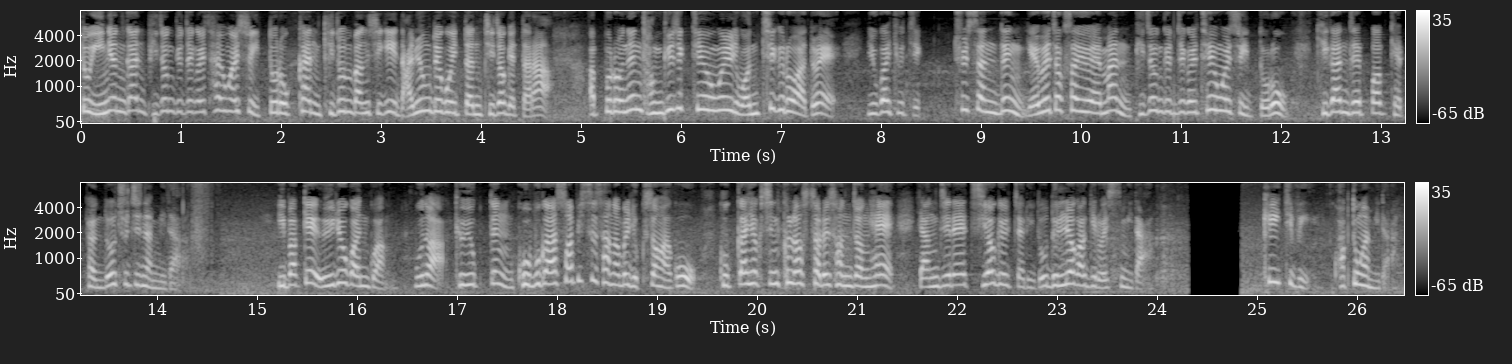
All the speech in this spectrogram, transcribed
또 2년간 비정규직을 사용할 수 있도록 한 기존 방식이 남용되고 있다는 지적에 따라 앞으로는 정규직 채용을 원칙으로 하되 육아휴직, 출산 등 예외적 사유에만 비정규직을 채용할 수 있도록 기간제법 개편도 추진합니다. 이 밖에 의료 관광, 문화, 교육 등 고부가 서비스 산업을 육성하고 국가 혁신 클러스터를 선정해 양질의 지역 일자리도 늘려가기로 했습니다. KTV 곽동아입니다.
